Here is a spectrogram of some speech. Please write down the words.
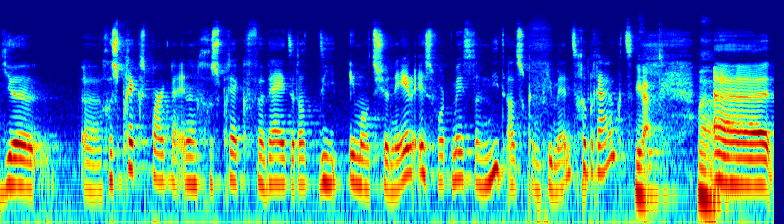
je eh, gesprekspartner in een gesprek verwijten dat die emotioneel is, wordt meestal niet als compliment gebruikt. ja. Eh,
